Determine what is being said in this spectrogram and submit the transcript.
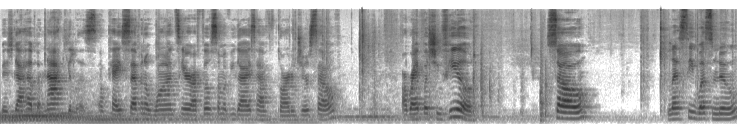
Bitch got her binoculars. Okay, Seven of Wands here. I feel some of you guys have guarded yourself. All right, but you've healed. So, let's see what's new.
